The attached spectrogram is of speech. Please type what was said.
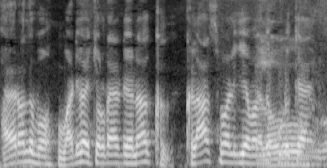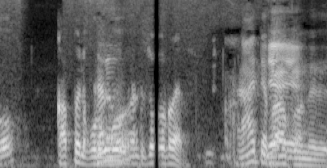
அவர் வந்து வடிவா சொல்றாருன்னா கிளாஸ் வழியை வந்து Hello. கொடுக்காங்க கப்பல் கொடுங்க சொல்றாரு ஆற்ற யா, பார்க்க வந்தது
